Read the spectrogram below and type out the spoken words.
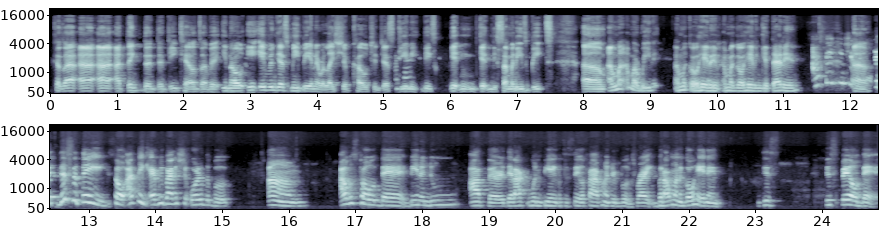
because I, I I think the the details of it you know even just me being a relationship coach and just Okay. getting these getting getting some of these beats um I'm I'm gonna read it I'm gonna go ahead and I'm gonna go ahead and get that in I think you should. Uh, this is the thing. So I think everybody should order the book. Um, I was told that being a new author that I wouldn't be able to sell 500 books, right? But I want to go ahead and dis- dispel that.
